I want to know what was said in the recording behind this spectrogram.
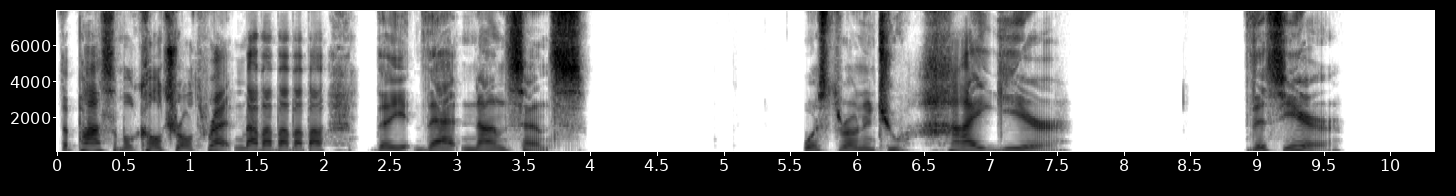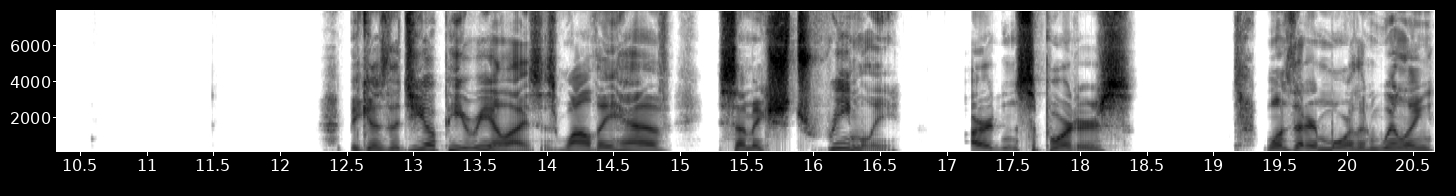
the possible cultural threat and blah blah blah blah blah. The, that nonsense was thrown into high gear this year because the GOP realizes while they have some extremely ardent supporters, ones that are more than willing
